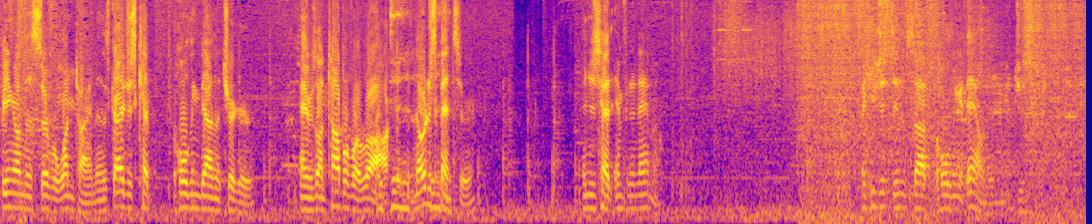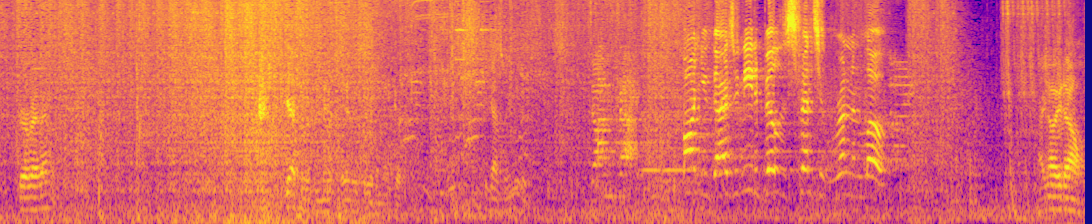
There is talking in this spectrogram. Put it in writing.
being on this server one time, and this guy just kept holding down the trigger, and he was on top of a rock, did it, no I did it. dispenser, and just had infinite ammo. Like he just didn't stop holding it down, and you just throw right at him. Yes, it was a minute. It was a little maker. You guys, we need to Come on, you guys, we need to build a dispenser. We're running low. No, you don't.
